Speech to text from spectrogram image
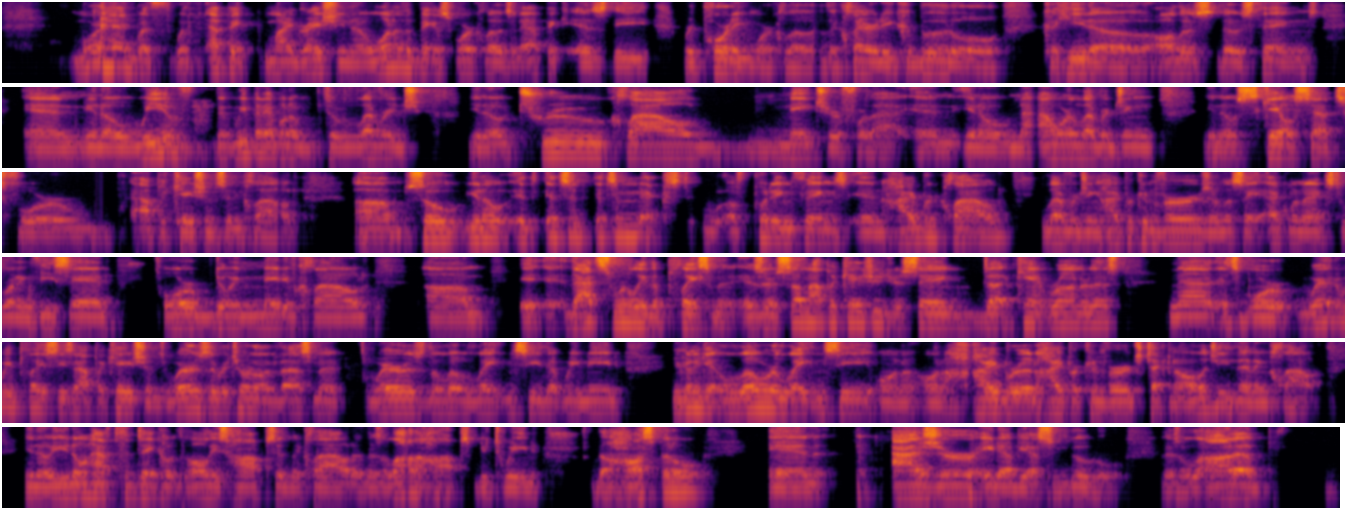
More ahead with with Epic migration. You know, one of the biggest workloads at Epic is the reporting workload, the Clarity, Caboodle, Cogito, all those those things and you know we have we've been able to, to leverage you know true cloud nature for that. And you know now we're leveraging you know scale sets for applications in cloud. Um, so you know it, it's a it's a mix of putting things in hybrid cloud leveraging hyperconverge and let's say equinix running vSAN or doing native cloud. Um, it, it, that's really the placement. Is there some applications you're saying can't run or this Nah, it's more where do we place these applications? Where is the return on investment? Where is the low latency that we need? You're going to get lower latency on a, on a hybrid hyperconverged technology than in cloud. You know, you don't have to take all these hops in the cloud. And there's a lot of hops between the hospital and Azure, AWS, and Google. There's a lot of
